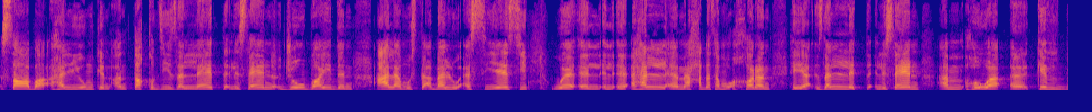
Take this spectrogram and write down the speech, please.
صعبة. هل يمكن أن تقضي زلات لسان جو بايدن على مستقبله السياسي؟ وهل ما حدث مؤخرا هي زلة لسان أم هو كذب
